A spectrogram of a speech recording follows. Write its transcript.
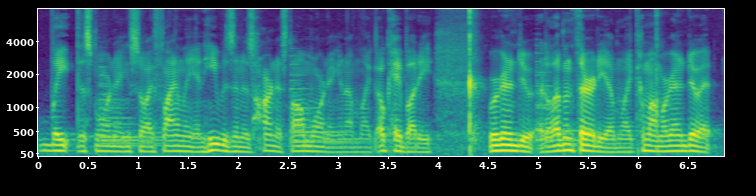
late this morning. So I finally and he was in his harness all morning and I'm like, "Okay, buddy, we're going to do it at 11:30." I'm like, "Come on, we're going to do it."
